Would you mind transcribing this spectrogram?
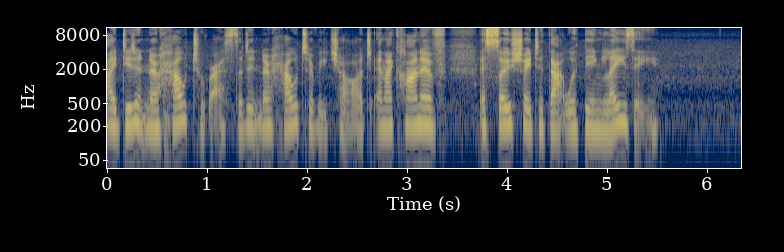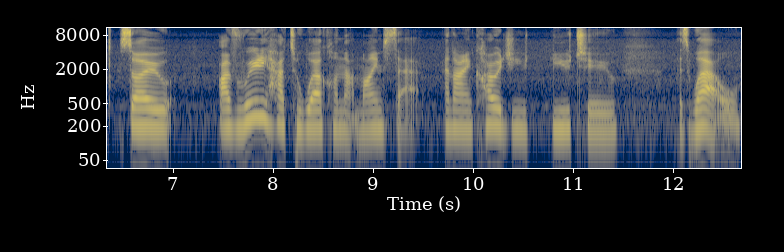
I didn't know how to rest. I didn't know how to recharge. And I kind of associated that with being lazy. So I've really had to work on that mindset. And I encourage you, you to as well,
